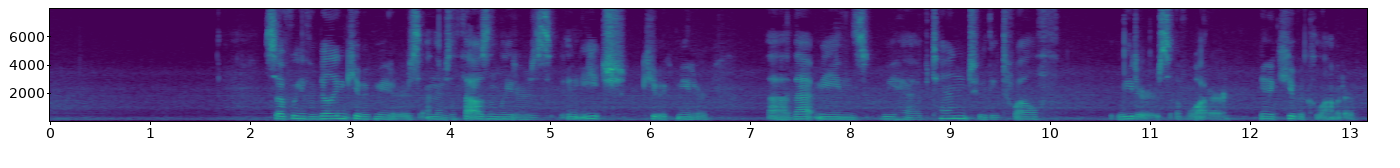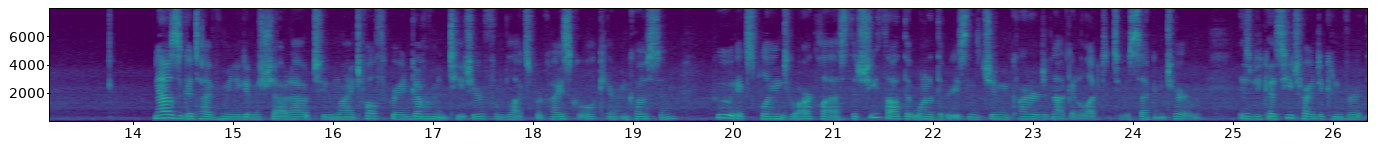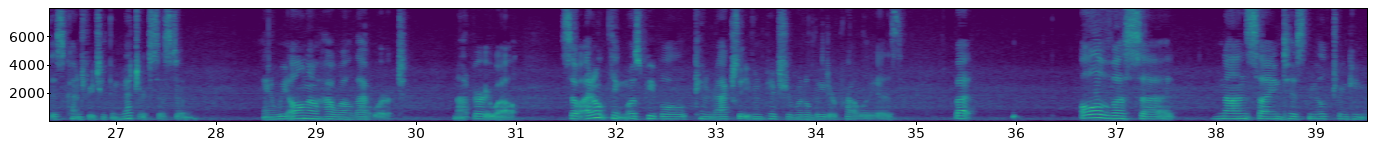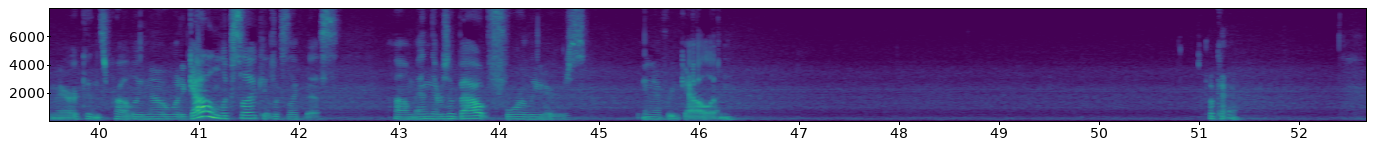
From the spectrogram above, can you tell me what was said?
So if we have a billion cubic meters and there's a thousand liters in each cubic meter, uh, that means we have 10 to the 12th liters of water in a cubic kilometer. Now is a good time for me to give a shout out to my 12th grade government teacher from Blacksburg High School, Karen Kostin, who explained to our class that she thought that one of the reasons Jimmy Carter did not get elected to a second term is because he tried to convert this country to the metric system. And we all know how well that worked. Not very well. So I don't think most people can actually even picture what a liter probably is. But all of us uh, non-scientist milk-drinking Americans probably know what a gallon looks like. It looks like this. Um, and there's about four liters in every gallon. Okay.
